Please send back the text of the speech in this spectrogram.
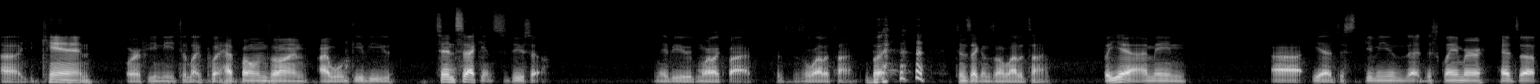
uh, you can. Or if you need to like put headphones on, I will give you 10 seconds to do so. Maybe more like five because is a lot of time. But 10 seconds is a lot of time. But yeah, I mean, uh, yeah, just giving you that disclaimer, heads up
